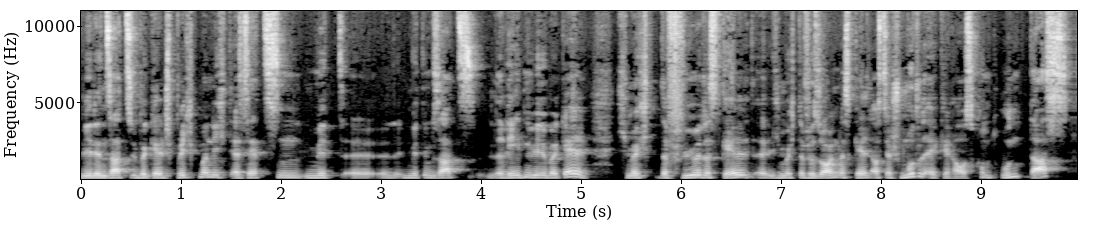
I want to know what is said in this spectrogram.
wir den Satz über Geld spricht man nicht ersetzen mit äh, mit dem Satz reden wir über Geld. Ich möchte dafür das Geld, äh, ich möchte dafür sorgen, dass Geld aus der Schmuddelecke rauskommt und dass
